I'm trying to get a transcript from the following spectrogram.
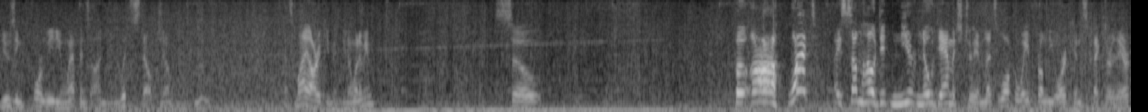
using four medium weapons on you with stealth jump? Hmm. That's my argument, you know what I mean? So... But, ah, uh, what? I somehow did near no damage to him. Let's walk away from the Orkan Spectre there.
